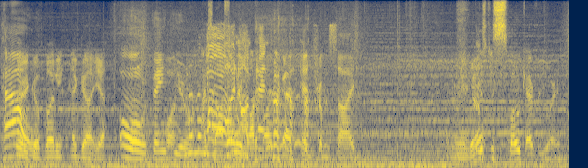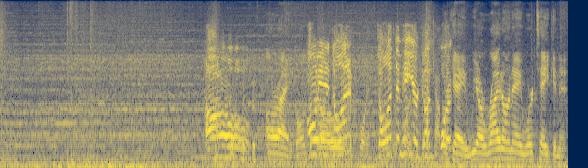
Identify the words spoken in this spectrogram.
How? There you go, buddy. I got ya. Oh, thank What? you. Oh, not bad. I got pinned from the side. There you go. There's just smoke everywhere. Oh. All right. Oh, yeah, don't let him, don't let them hit your gun port. Okay, we are right on A. We're taking it.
